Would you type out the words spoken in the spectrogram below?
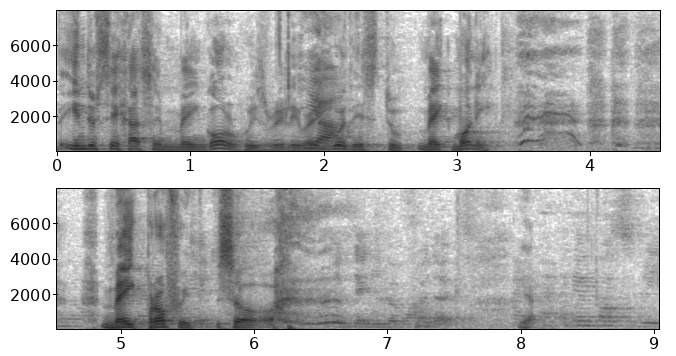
the industry has a main goal, which is really very Yeah. good, is to make money, make profit. So yeah. I can possibly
